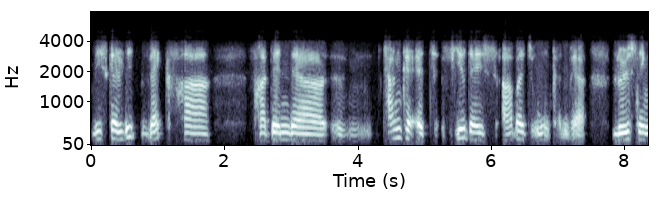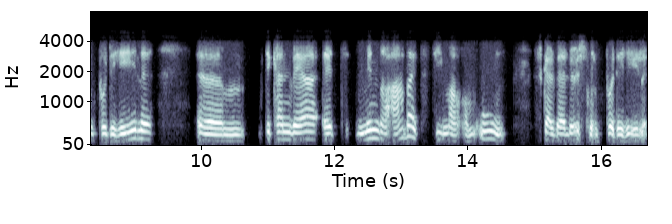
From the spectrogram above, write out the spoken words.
vi skal lidt væk fra, fra den der øh, tanke, at fire dages arbejdsugen kan være løsning på det hele. Um, det kan være, at mindre arbejdstimer om ugen skal være løsning på det hele.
